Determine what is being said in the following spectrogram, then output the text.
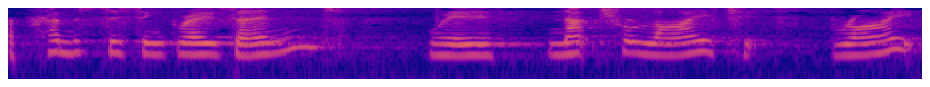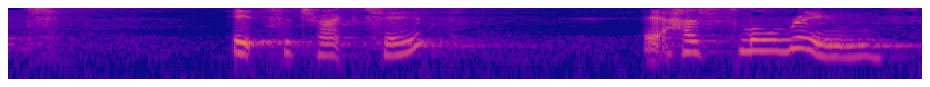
a premises in Gravesend with natural light. It's bright. It's attractive. It has small rooms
